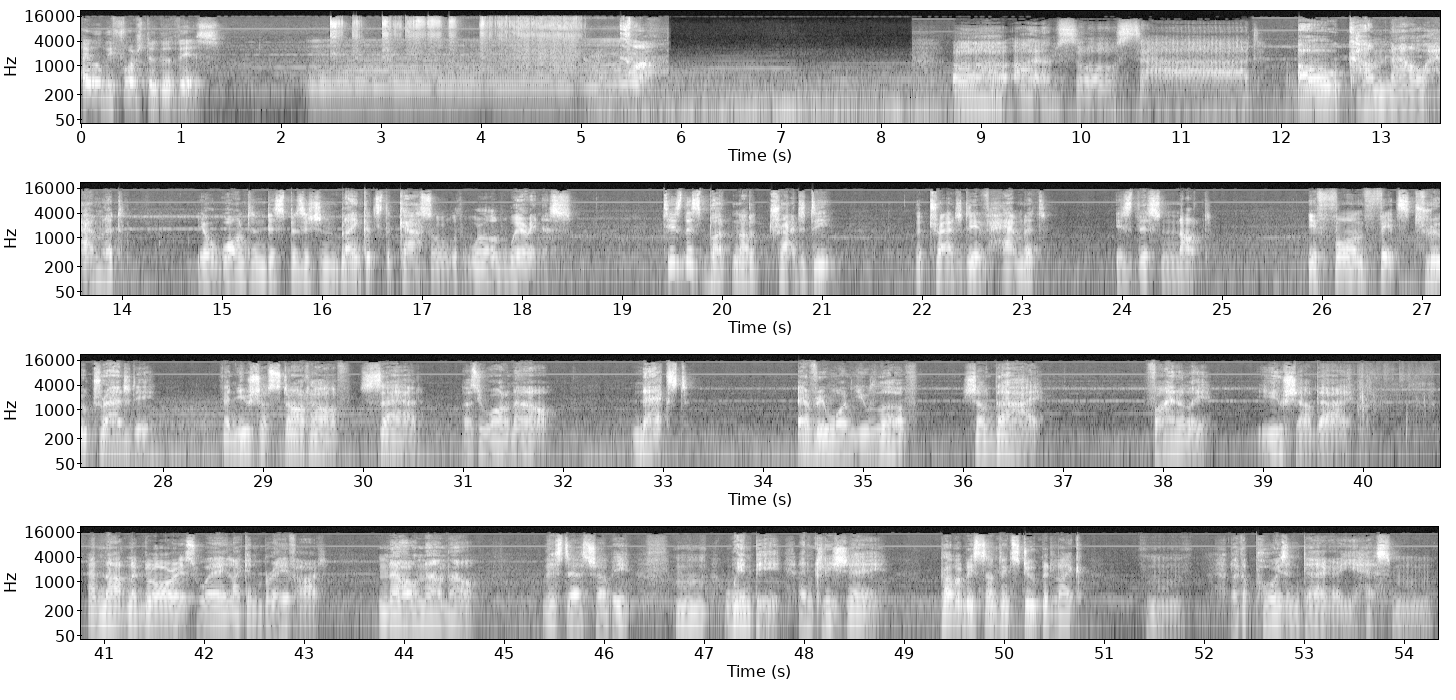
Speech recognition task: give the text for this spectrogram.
I will be forced to do this. Mwah. Oh, I am so sad. Oh, come now, Hamlet. Your wanton disposition blankets the castle with world weariness. Tis this but not a tragedy? The tragedy of Hamlet? Is this not? If form fits true tragedy, then you shall start off sad as you are now. Next, everyone you love shall die. Finally, you shall die. And not in a glorious way like in Braveheart. No, no, no. This death shall be hmm, wimpy and cliche. Probably something stupid like, hmm, like a poison dagger, yes. Hmm.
